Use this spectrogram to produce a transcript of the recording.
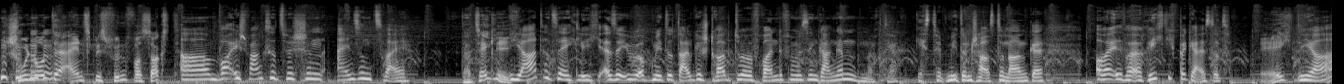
Ja. Schulnote 1 bis 5, was sagst du? Ähm, boah, ich schwank so zwischen 1 und 2. Tatsächlich? Ja, tatsächlich. Also ich habe mich total gesträubt, aber Freunde von mir sind gegangen und dachte, ja, gehst halt mit und schaust dann an, gell. Aber ich war richtig begeistert. Echt? Ja.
